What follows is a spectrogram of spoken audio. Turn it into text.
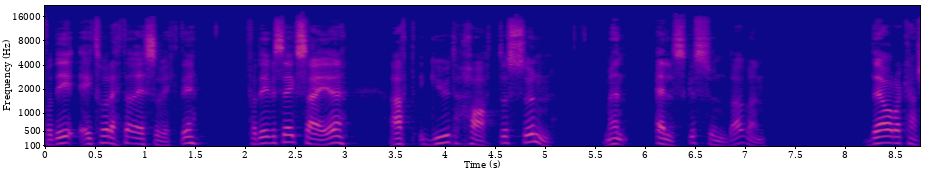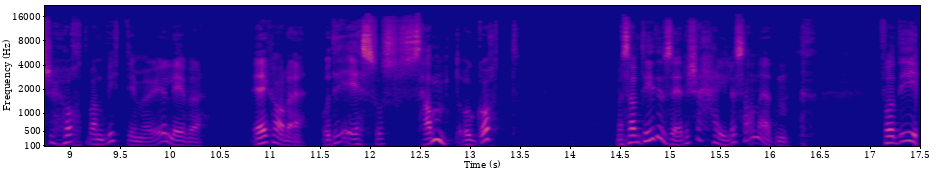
fordi jeg tror dette er så viktig. Fordi hvis jeg sier at Gud hater synd, men elsker synderen, det har dere kanskje hørt vanvittig mye i livet. Jeg har det, og det er så sant og godt. Men samtidig så er det ikke hele sannheten. Fordi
